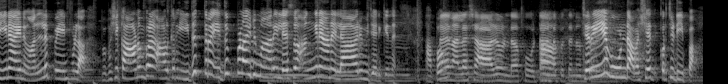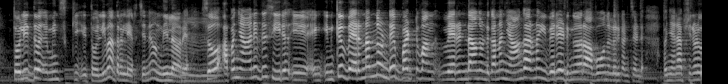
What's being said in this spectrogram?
സീനായിരുന്നു നല്ല പെയിൻഫുള്ളാ പക്ഷെ കാണുമ്പോൾ ആൾക്കാർ ഇത് ഇത്ര ഇതിപ്പോഴായിട്ട് മാറിയില്ലേ? സോ അങ്ങനെയാണ് എല്ലാവരും വിചാരിക്കുന്നത് അപ്പൊ. നല്ല ഷാഴുണ്ട് ഫോട്ടോ ചെറിയ വൂണ്ടാ പക്ഷെ കുറച്ച് ഡീപ്പാ തൊലി മീൻസ് തൊലി മാത്രല്ല ഇറച്ചിനെ ഒന്നില്ല പറയാം സോ അപ്പൊ ഞാനിത് സീരിയസ് എനിക്ക് വരണം എന്നുണ്ട് ബട്ട് വരണ്ടെന്നുണ്ട്. കാരണം ഞാൻ കാരണം ഇവരെ എടുങ്ങേറാവോ എന്നുള്ളൊരു കൺസേൺ ഉണ്ട്. അപ്പൊ ഞാൻ അപ്ഷിനോട്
